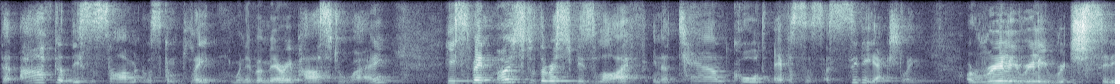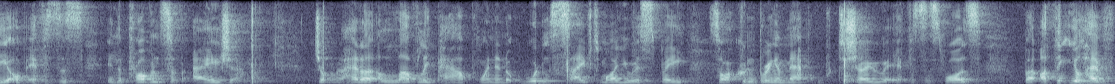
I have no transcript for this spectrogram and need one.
that after this assignment was complete, whenever Mary passed away, he spent most of the rest of his life in a town called Ephesus, a city actually, a really, really rich city of Ephesus in the province of Asia. John I had a, a, lovely PowerPoint and it wouldn't save to my USB, so I couldn't bring a map to show you where Ephesus was. But I think you'll have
